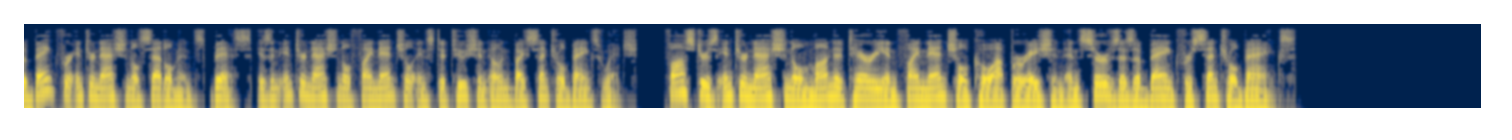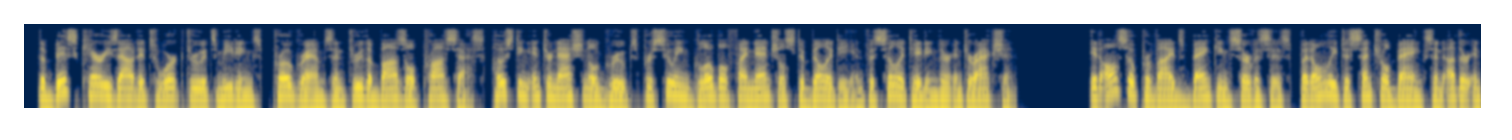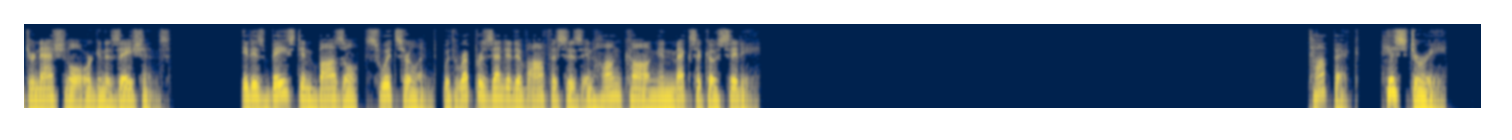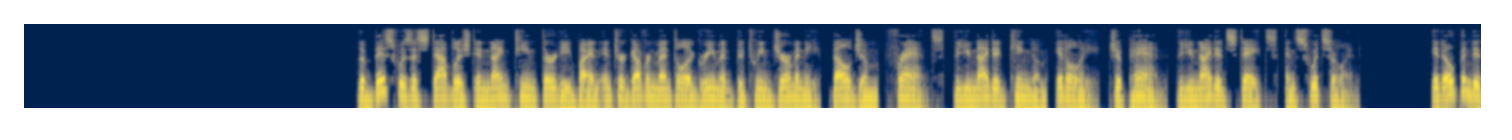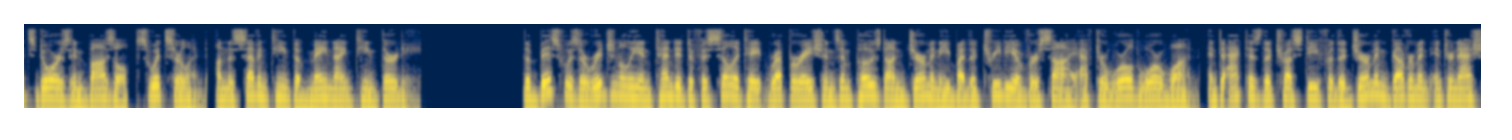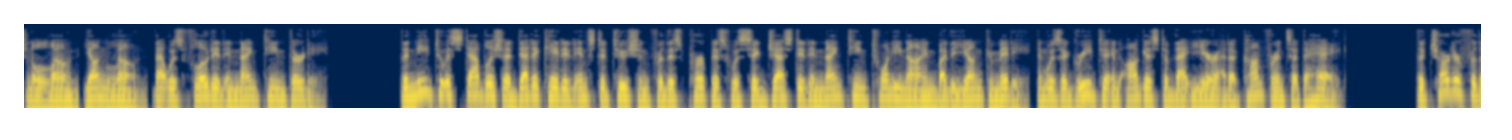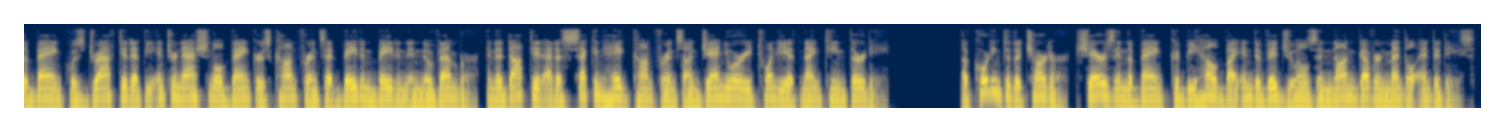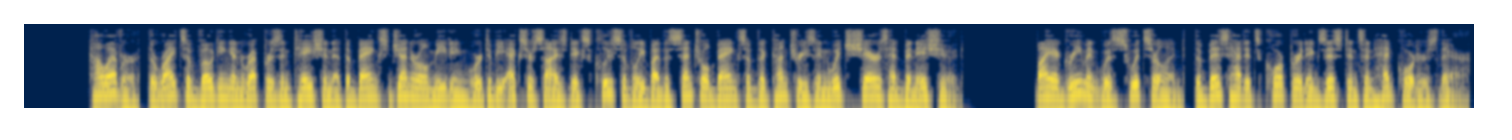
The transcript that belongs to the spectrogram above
The Bank for International Settlements is an international financial institution owned by central banks which fosters international monetary and financial cooperation and serves as a bank for central banks. The BIS carries out its work through its meetings, programs and through the Basel process, hosting international groups pursuing global financial stability and facilitating their interaction. It also provides banking services, but only to central banks and other international organizations. It is based in Basel, Switzerland, with representative offices in Hong Kong and Mexico City. History The BIS was established in 1930 by an intergovernmental agreement between Germany, Belgium, France, the United Kingdom, Italy, Japan, the United States, and Switzerland. It opened its doors in Basel, Switzerland, on 17 May 1930. The BIS was originally intended to facilitate reparations imposed on Germany by the Treaty of Versailles after World War I, and to act as the trustee for the German government international loan, Young loan that was floated in 1930. The need to establish a dedicated institution for this purpose was suggested in 1929 by the Young Committee, and was agreed to in August of that year at a conference at The Hague. The charter for the bank was drafted at the International Bankers' Conference at Baden-Baden in November, and adopted at a second Hague conference on January 20, 1930. According to the charter, shares in the bank could be held by individuals and non-governmental entities. However, the rights of voting and representation at the bank's general meeting were to be exercised exclusively by the central banks of the countries in which shares had been issued. By agreement with Switzerland, the BIS had its corporate existence and headquarters there.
